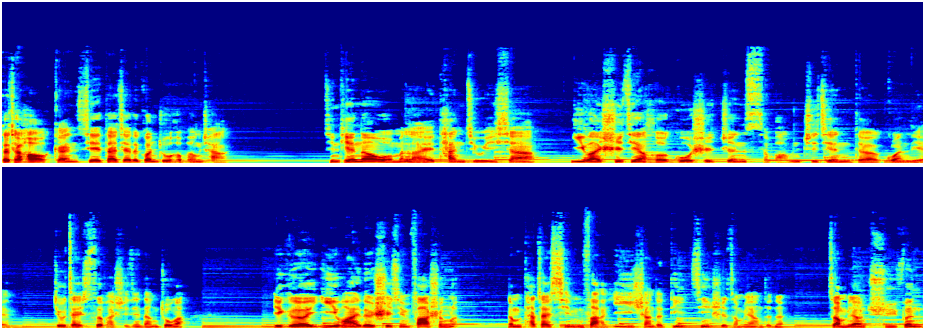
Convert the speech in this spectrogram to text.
大家好，感谢大家的关注和捧场。今天呢，我们来探究一下意外事件和过失致人死亡之间的关联。就在司法实践当中啊，一个意外的事情发生了，那么它在刑法意义上的定性是怎么样的呢？怎么样区分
